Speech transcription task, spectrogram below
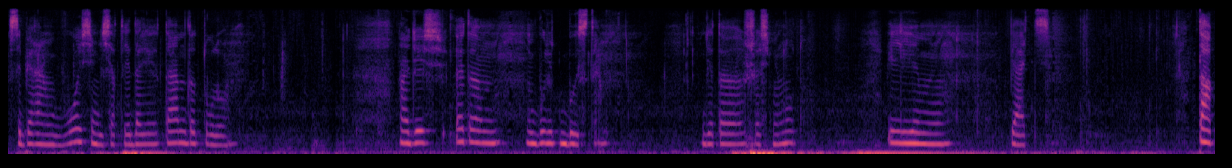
собираем 80 и долетаем до туда. Надеюсь, это будет быстро. Где-то 6 минут. Или 5. Так,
